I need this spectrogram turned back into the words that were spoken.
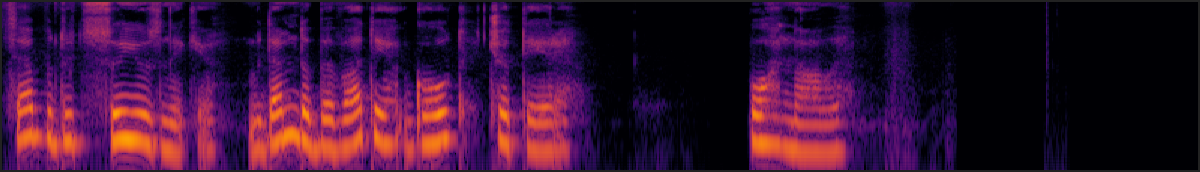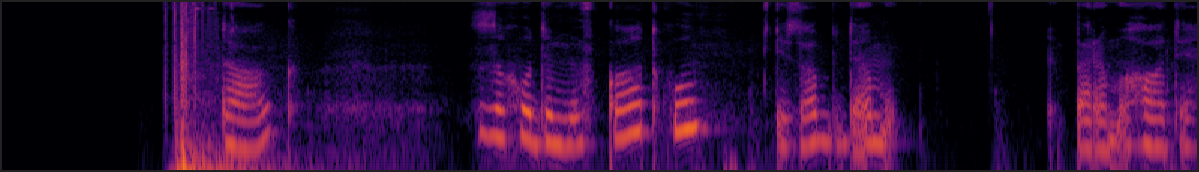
Це будуть союзники. Будемо добивати Gold 4. Погнали. Так. Заходимо в катку і забудемо перемагати.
